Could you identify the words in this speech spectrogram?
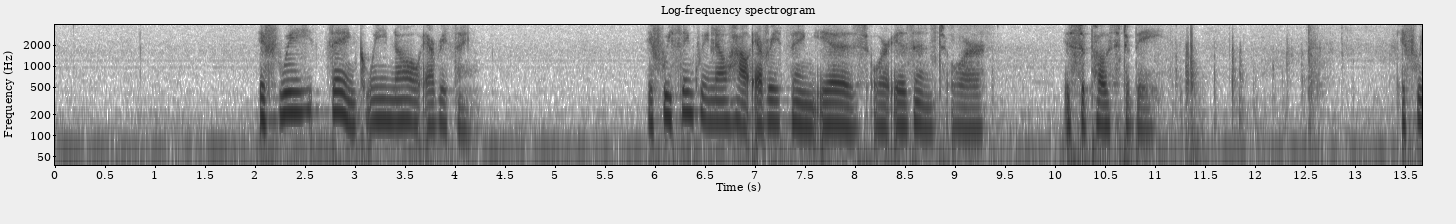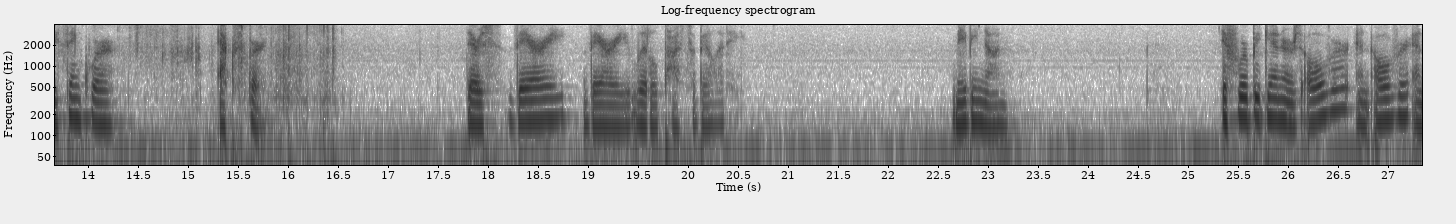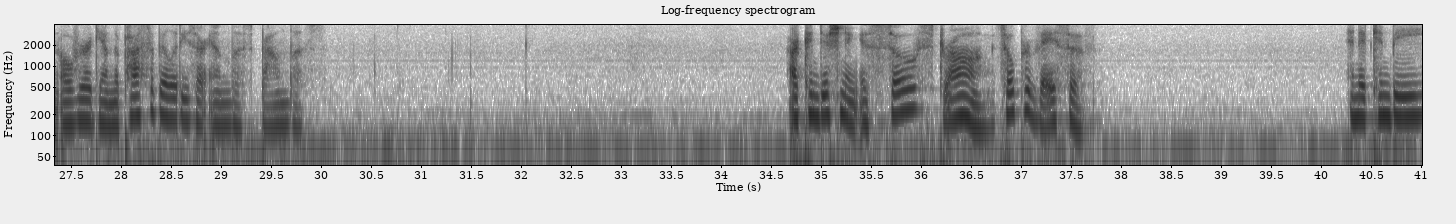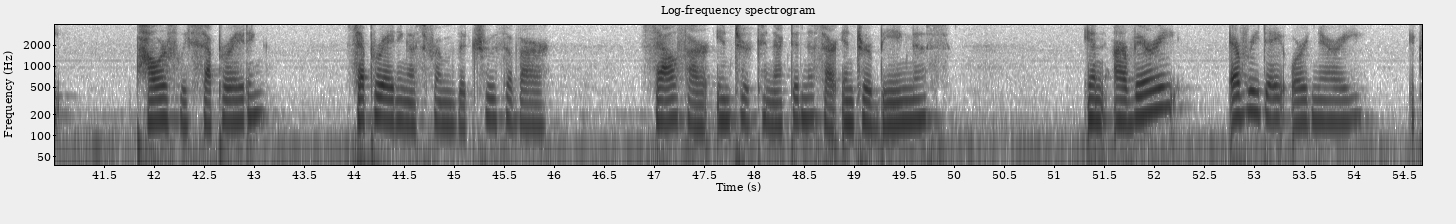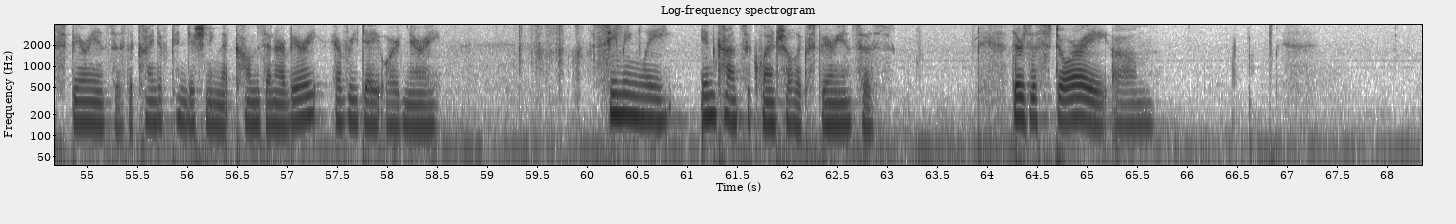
If we think we know everything, if we think we know how everything is or isn't or is supposed to be, if we think we're experts, there's very, very little possibility. Maybe none. If we're beginners over and over and over again, the possibilities are endless, boundless. Our conditioning is so strong, so pervasive, and it can be powerfully separating, separating us from the truth of our self, our interconnectedness, our interbeingness, in our very everyday, ordinary experiences, the kind of conditioning that comes in our very everyday, ordinary, seemingly inconsequential experiences. There's a story um,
